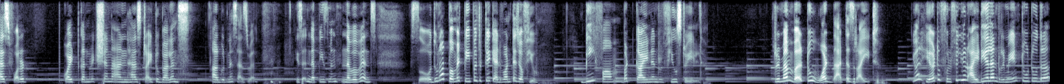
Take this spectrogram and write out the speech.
has followed quite conviction and has tried to balance our goodness as well. he said appeasement never wins. So do not permit people to take advantage of you. Be firm but kind and refuse to yield. Remember, do what that is right. You are here to fulfill your ideal and remain true to the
